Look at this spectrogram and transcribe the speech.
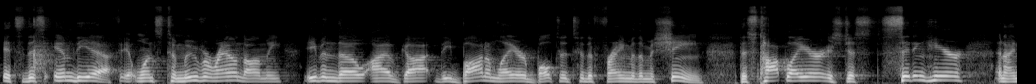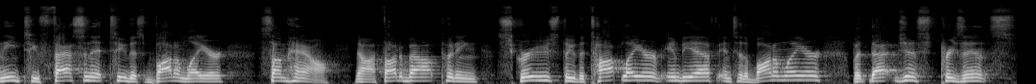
It's this MDF. It wants to move around on me even though I've got the bottom layer bolted to the frame of the machine. This top layer is just sitting here and I need to fasten it to this bottom layer somehow. Now I thought about putting screws through the top layer of MDF into the bottom layer, but that just presents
